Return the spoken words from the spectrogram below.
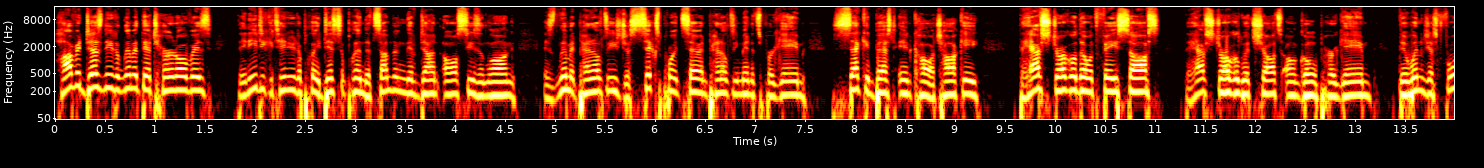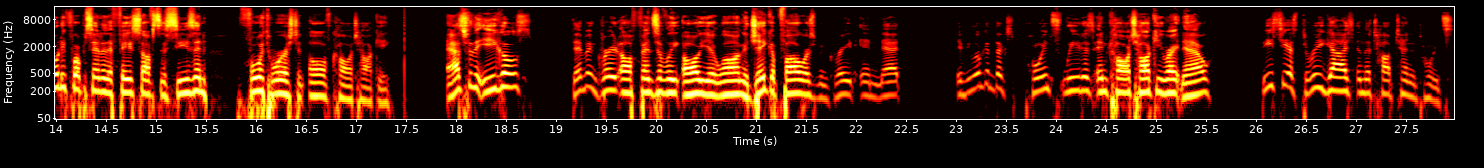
Harvard does need to limit their turnovers. They need to continue to play discipline. That's something they've done all season long is limit penalties, just 6.7 penalty minutes per game, second best in college hockey. They have struggled though with faceoffs. They have struggled with shots on goal per game. They're winning just 44% of their faceoffs this season, fourth worst in all of college hockey. As for the Eagles, they've been great offensively all year long, and Jacob Fowler's been great in net. If you look at the points leaders in college hockey right now, BC has three guys in the top 10 in points.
